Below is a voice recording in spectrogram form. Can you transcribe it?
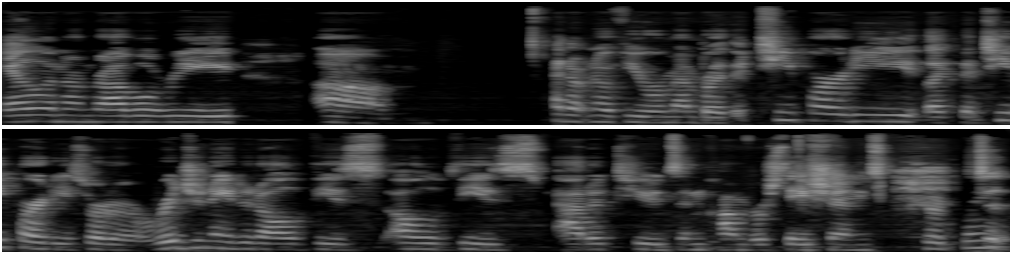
Palin on Ravelry. Um, I don't know if you remember the Tea Party, like the Tea Party sort of originated all of these, all of these attitudes and conversations. Sure so,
